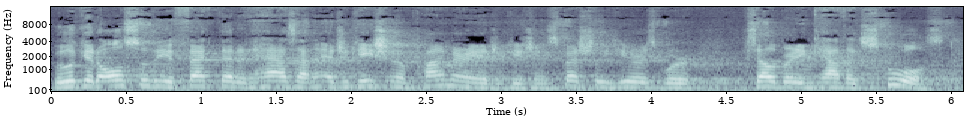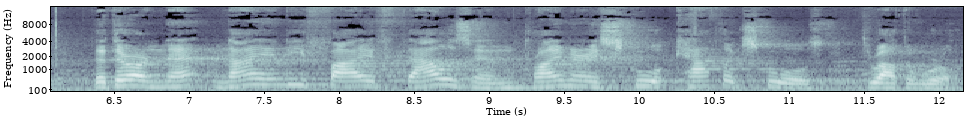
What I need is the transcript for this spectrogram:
We look at also the effect that it has on education and primary education, especially here as we're celebrating Catholic schools that there are 95,000 primary school Catholic schools throughout the world.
